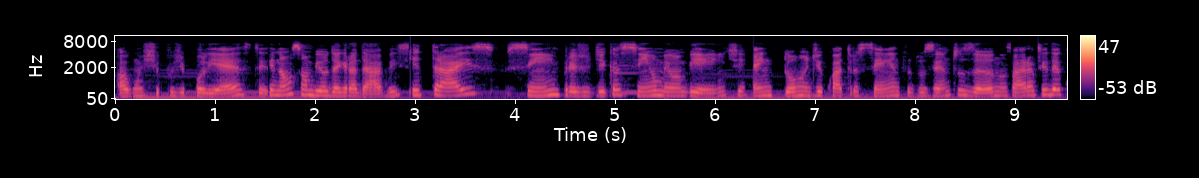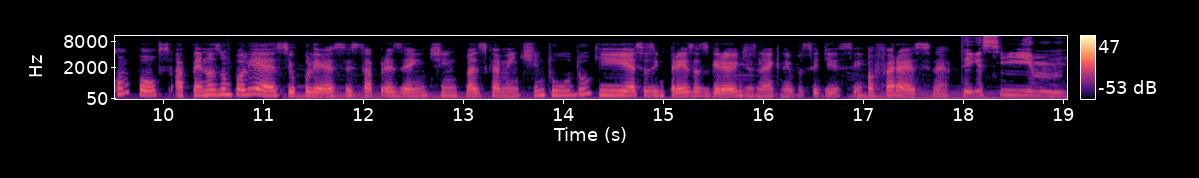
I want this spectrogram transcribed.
alguns tipos de poliéster que não são biodegradáveis e traz, sim, prejudica sim o meio ambiente. É em torno de 400, 200 anos para se decompor. Apenas um poliéster. O poliéster está presente em, basicamente em tudo que essas empresas grandes, né, que nem você disse, oferecem, né? Tem esse hum,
